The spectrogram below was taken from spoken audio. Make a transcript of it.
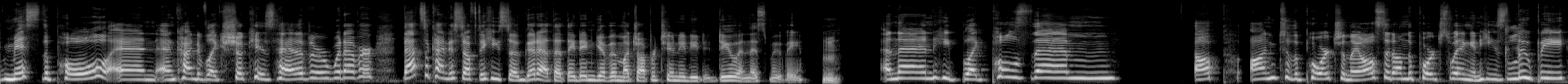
missed the pole and and kind of like shook his head or whatever, that's the kind of stuff that he's so good at that they didn't give him much opportunity to do in this movie. Hmm. And then he like pulls them up onto the porch and they all sit on the porch swing and he's loopy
